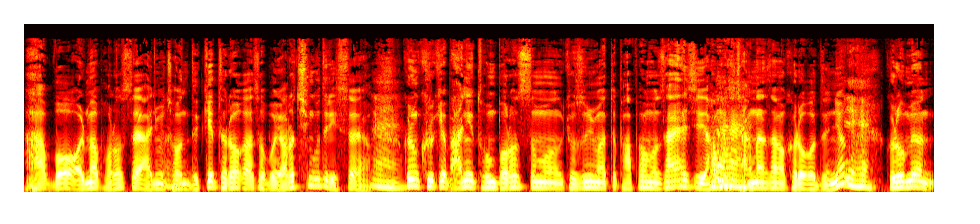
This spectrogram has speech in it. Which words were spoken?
아 뭐 얼마 벌었어요? 아니면 전 어. 늦게 들어가서 뭐 여러 친구들이 있어요. 예. 그럼 그렇게 많이 돈 벌었으면 교수님한테 밥 한 번 사야지 하면서 장난삼아 그러거든요. 그러면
